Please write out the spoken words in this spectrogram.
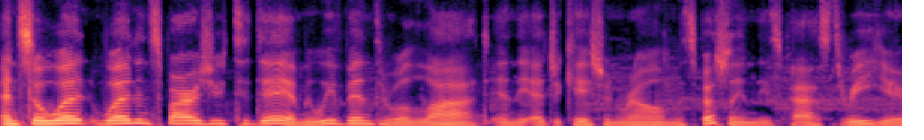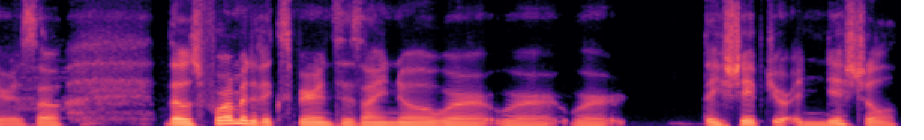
And so what what inspires you today? I mean, we've been through a lot in the education realm, especially in these past 3 years. So those formative experiences I know were were were they shaped your initial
